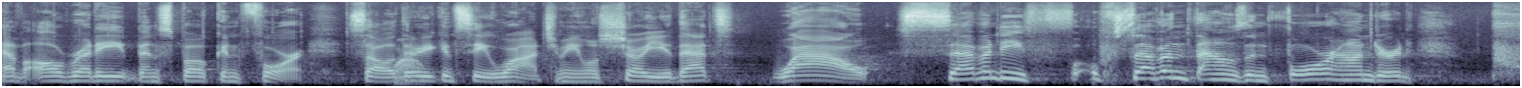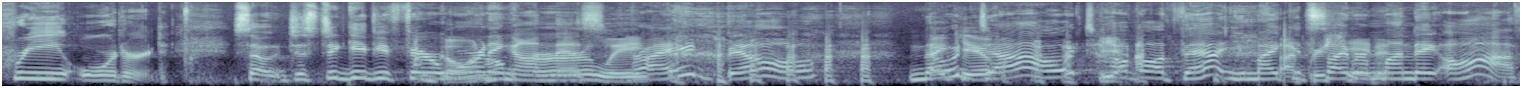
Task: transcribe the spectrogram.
have already been spoken for. So there you can see, watch. I mean, we'll show you. That's, wow, 70 7,400 pre-ordered. So just to give you fair warning on early. this, right, Bill? No doubt. Yeah. How about that? You might get Cyber it. Monday off.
